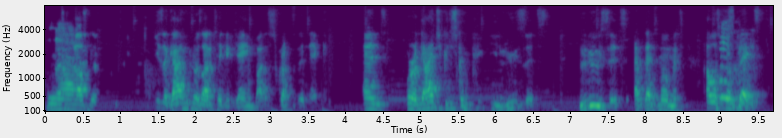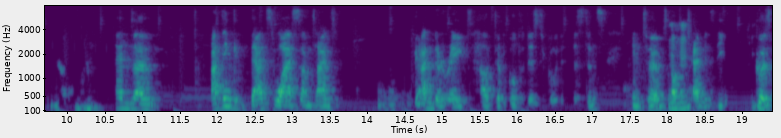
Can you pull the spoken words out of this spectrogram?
Yeah. He's a guy who knows how to take a game by the scruff of the neck. And for a guy who could just completely lose it, lose it at that moment, I was perplexed. And um, I think that's why sometimes we underrate how difficult it is to go the distance in terms of the. Champions League because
